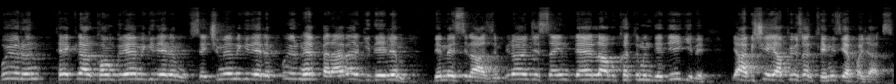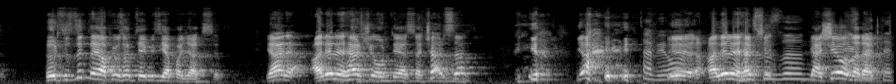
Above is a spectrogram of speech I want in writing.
Buyurun tekrar kongreye mi gidelim, seçime mi gidelim? Buyurun hep beraber gidelim demesi lazım. Bir önce sayın değerli avukatımın dediği gibi ya bir şey yapıyorsan temiz yapacaksın. Hırsızlık da yapıyorsan temiz yapacaksın. Yani alenen her şeyi ortaya saçarsan ya, ya Tabii o e, alenen her şey ya şey olarak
